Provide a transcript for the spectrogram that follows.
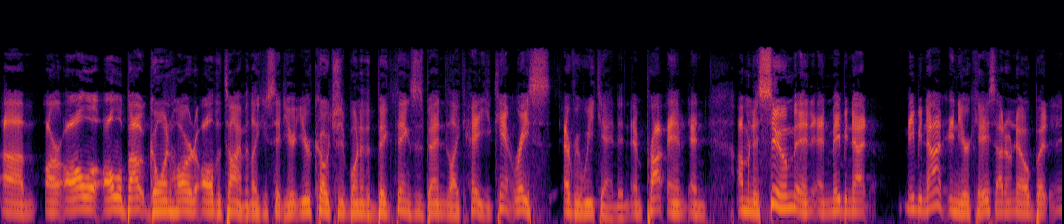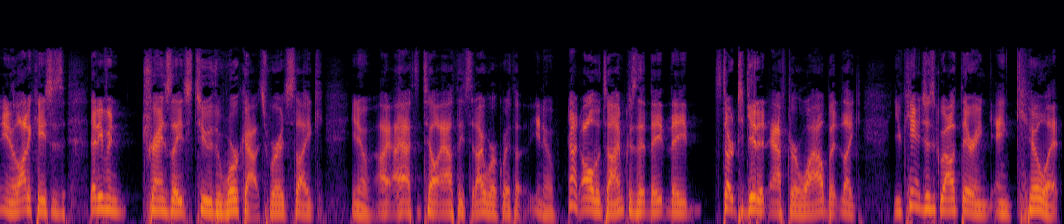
um, are all all about going hard all the time. And like you said, your your coach one of the big things has been like, hey, you can't race every weekend, and and pro- and, and I'm going to assume, and, and maybe not maybe not in your case, I don't know, but you know, a lot of cases that even translates to the workouts where it's like, you know, I, I have to tell athletes that I work with, you know, not all the time because they, they start to get it after a while, but like you can't just go out there and, and kill it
